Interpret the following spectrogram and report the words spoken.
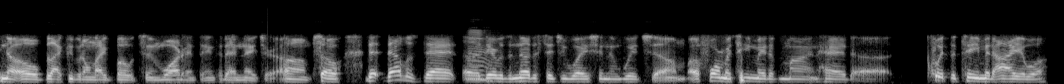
you know, oh, black people don't like boats and water and things of that nature. Um, so that that was that. Uh, mm. There was another situation in which um, a former teammate of mine had uh, quit the team at Iowa,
